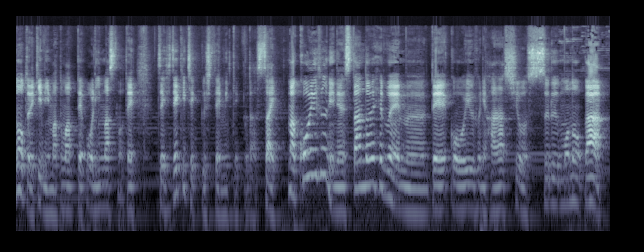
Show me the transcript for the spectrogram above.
ノートで綺麗にまとまっておりますので、ぜひぜひチェックしてみてください。まあこういうふうにね、 stand.fm でこういうふうに話をするものが、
